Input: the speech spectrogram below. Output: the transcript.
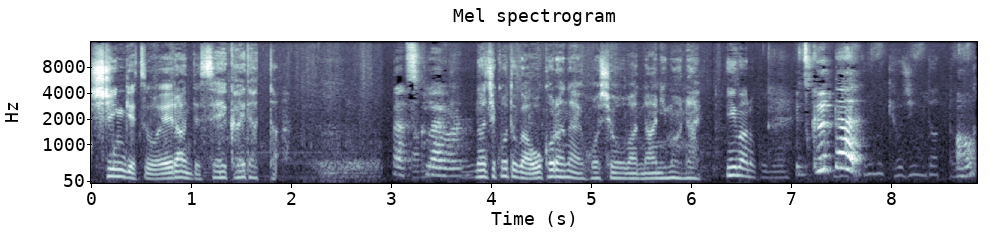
新月を選んで正解だった That's clever. 同じことが起こらない保証は何もない今の子も It's good that. 巨人だったの Oh.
